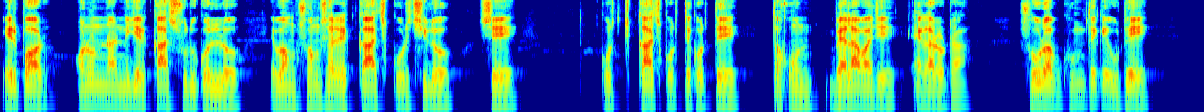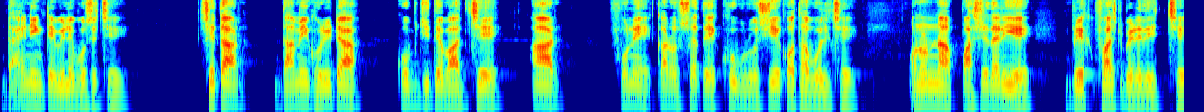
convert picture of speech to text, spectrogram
এরপর অনন্যা নিজের কাজ শুরু করল এবং সংসারের কাজ করছিল সে কাজ করতে করতে তখন বেলা বাজে এগারোটা। সৌরভ ঘুম থেকে উঠে ডাইনিং টেবিলে বসেছে। সে তার দামি ঘড়িটা কবজিতে বাঁধছে আর ফোনে কারোর সাথে খুব রসিয়ে কথা বলছে। অনন্যা পাশে দাঁড়িয়ে ব্রেকফাস্ট বেড়ে দিচ্ছে।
